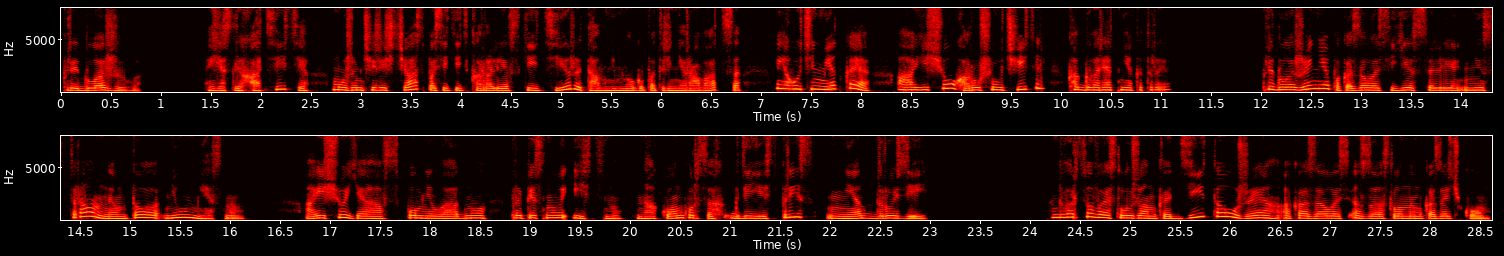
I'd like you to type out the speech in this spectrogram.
предложила. «Если хотите, можем через час посетить королевские тиры, там немного потренироваться. Я очень меткая, а еще хороший учитель, как говорят некоторые». Предложение показалось, если не странным, то неуместным. А еще я вспомнила одну прописную истину. На конкурсах, где есть приз, нет друзей. Дворцовая служанка Дита уже оказалась засланным казачком,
